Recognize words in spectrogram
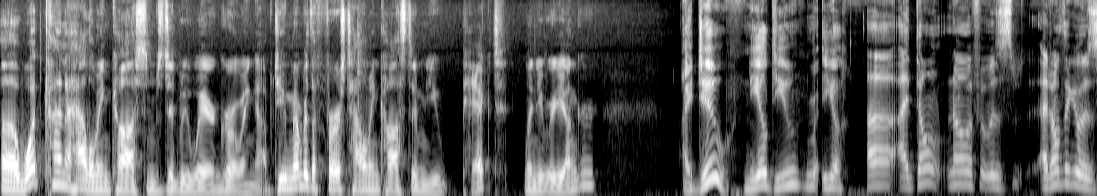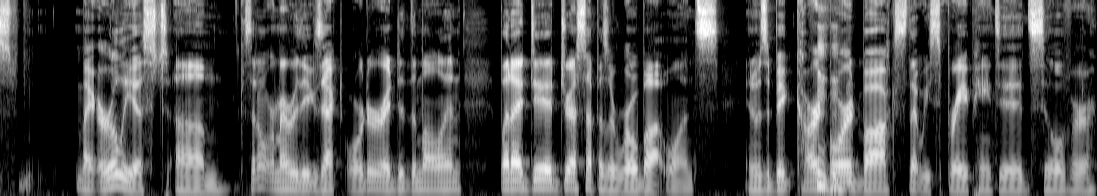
uh, what kind of Halloween costumes did we wear growing up? Do you remember the first Halloween costume you picked when you were younger? i do neil do you, you Uh, I don't know if it was. I don't think it was my earliest, um, because I don't remember the exact order I did them all in. But I did dress up as a robot once, and it was a big cardboard box that we spray painted silver.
